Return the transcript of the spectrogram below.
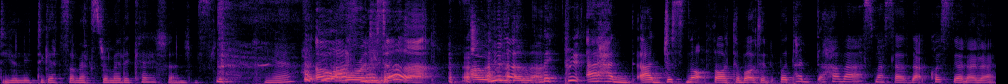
do you need to get some extra medications? Yeah. Oh, I've asked already done that. I've already you know, done that. the pre- I had I just not thought about it, but I have asked myself that question, and I,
